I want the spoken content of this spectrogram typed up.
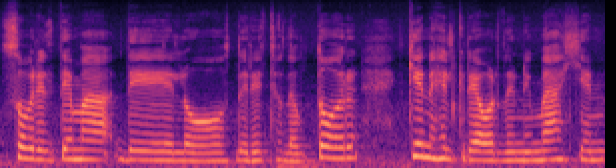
sobre el tema de los derechos de autor, quién es el creador de una imagen,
